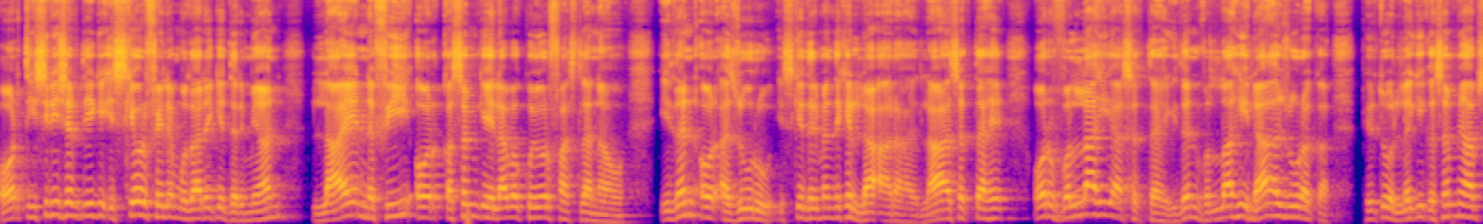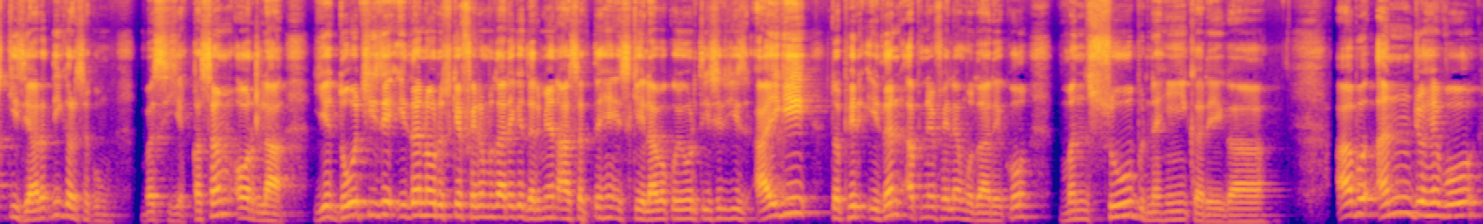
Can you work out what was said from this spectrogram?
और तीसरी शर्त यह कि इसके और फ़ेल मुदारे के दरमियान लाए नफ़ी और कसम के अलावा कोई और फासला ना हो। ईदन और अजूरू, इसके दरमियान देखिए ला आ रहा है। ला आ सकता है और वल्ला ही आ सकता है। ईदन वल्ला ही ला अजूरा का। फिर तो अल्लाह की कसम में आपकी ज़्यारत नहीं कर सकूँगा। बस ये कसम और ला। ये दो चीज़ें ईदन और उसके फ़ेल मुदारे के दरमियान आ सकते हैं। इसके अलावा कोई और तीसरी चीज़ आएगी तो फिर इधन अपने फ़ैल मुदारे को मनसूब नहीं करेगा। अब अन जो है वो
